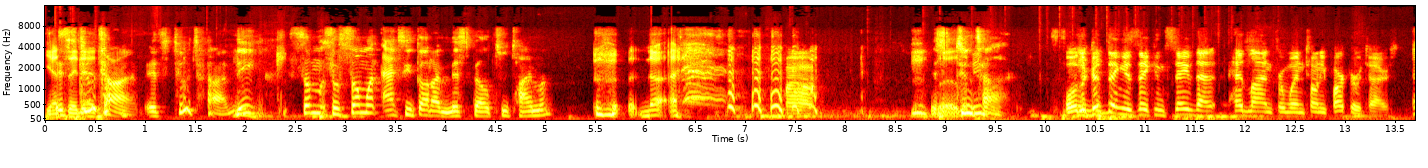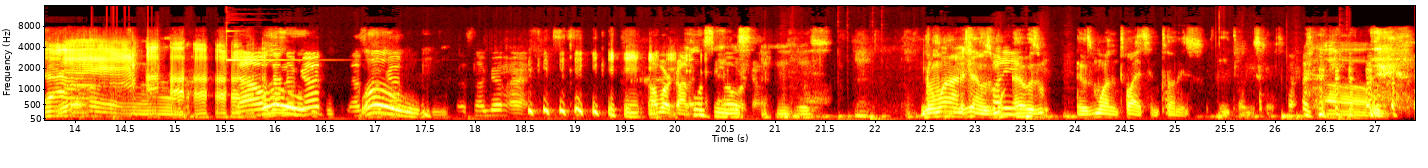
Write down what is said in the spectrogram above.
Yes, it's they two did. time. It's two time. They, some so someone actually thought I misspelled two timer. No. Wow. It's two time. Well, the good thing is they can save that headline for when Tony Parker retires. Ah. No, is that no good? That's no good. That's no good. All right, I'll work on it. I'll work on it. This. From what I understand, it was, more, Funny- it was it was more than twice in Tony's in Tony's case. oh,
